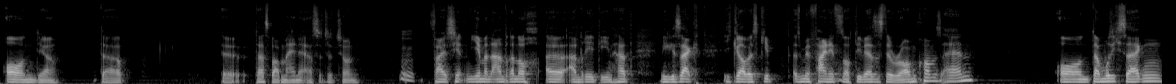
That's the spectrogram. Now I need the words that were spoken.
Und ja, da, äh, das war meine Assoziation. Hm. Falls jemand anderer noch äh, andere Ideen hat, wie gesagt, ich glaube, es gibt, also mir fallen jetzt noch diverseste Romcoms ein. Und da muss ich sagen,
